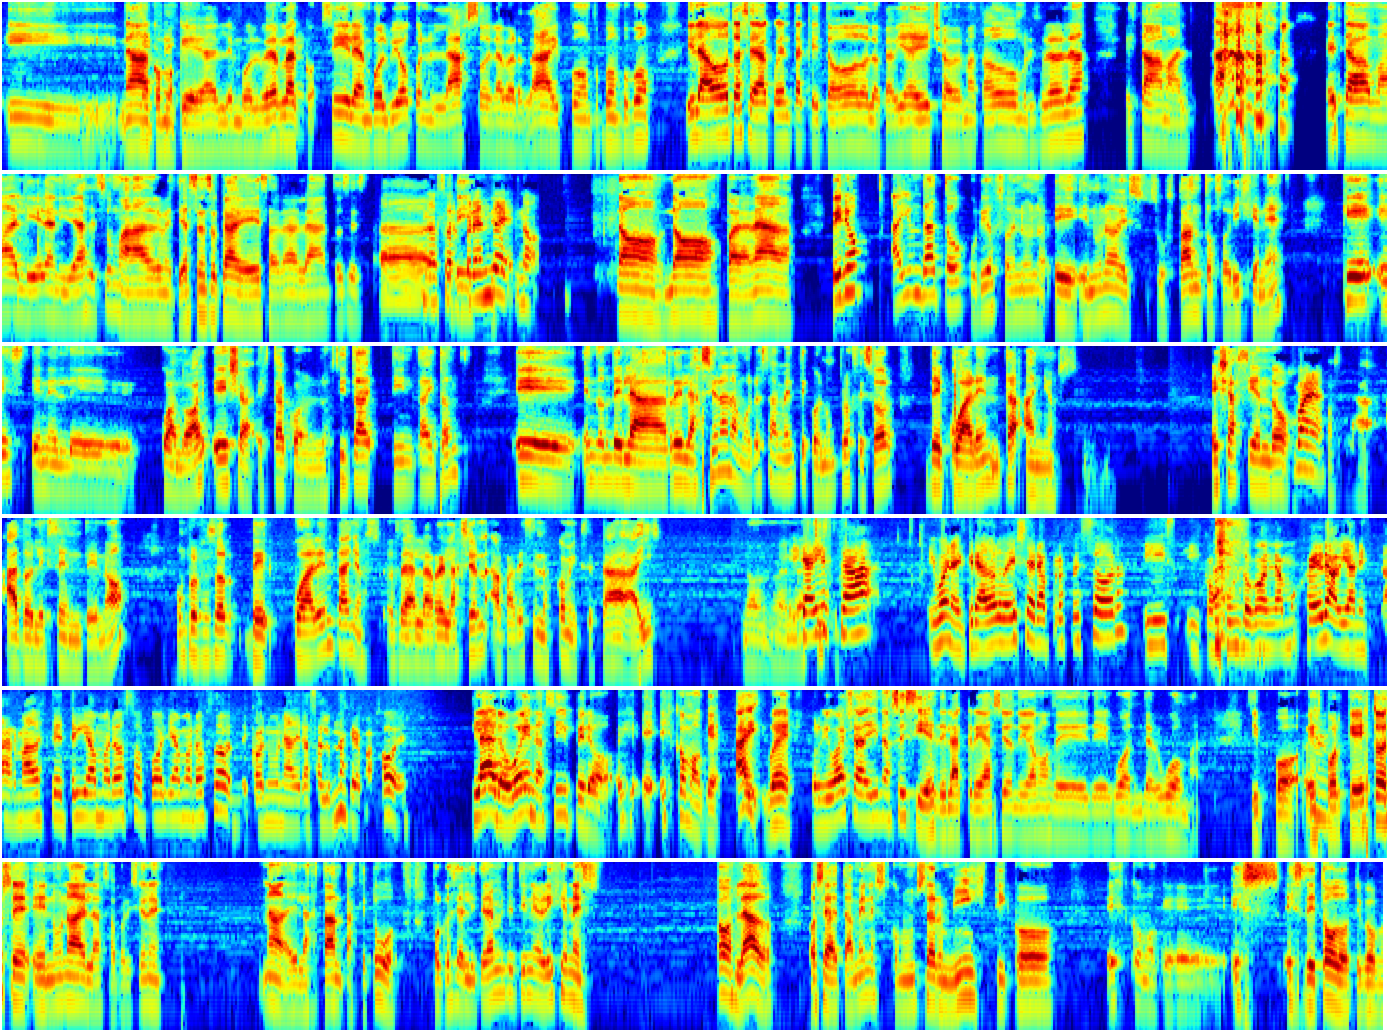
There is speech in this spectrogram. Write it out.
y nada, como que al envolverla, sí, la envolvió con el lazo de la verdad y pum, pum, pum, pum, Y la otra se da cuenta que todo lo que había hecho, haber matado hombres, bla, bla, bla, estaba mal. estaba mal y eran ideas de su madre metidas en su cabeza, bla, bla. Entonces, ah, ¿nos sorprende? No. No, no, para nada. Pero hay un dato curioso en uno, eh, en uno de sus tantos orígenes, que es en el de cuando ella está con los Teen Titans, eh, en donde la relacionan amorosamente con un profesor de 40 años. Ella siendo adolescente, ¿no? Un profesor de 40 años. O sea, la relación aparece en los cómics, está ahí. No, y ahí está y bueno, el creador de ella era profesor y, y conjunto con la mujer habían armado este trío amoroso, poliamoroso, con una de las alumnas que era más joven. Claro, bueno, sí, pero es, como que, ay, porque igual ya ahí no sé si es de la creación, digamos, de, Wonder Woman. Tipo, es mm. porque esto es en una de las apariciones, nada, de las tantas que tuvo. Porque, o sea, literalmente tiene orígenes todos lados. O sea, también es como un ser místico, es como que es, es de todo, tipo,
